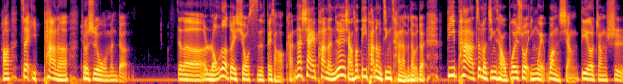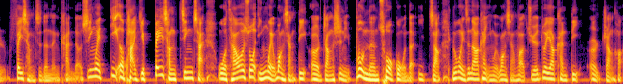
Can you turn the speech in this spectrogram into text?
好，这一帕呢就是我们的。这个龙二对修斯非常好看。那下一趴呢？你就是想说第一趴那么精彩了嘛，对不对？第一趴这么精彩，我不会说因为妄想第二章是非常值得能看的，是因为第二趴也非常精彩，我才会说因为妄想第二章是你不能错过的一章。如果你真的要看因为妄想的话，绝对要看第。二章哈，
